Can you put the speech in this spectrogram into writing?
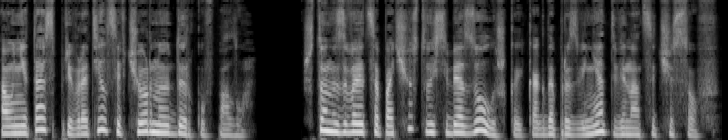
а унитаз превратился в черную дырку в полу. Что называется, почувствуй себя золушкой, когда прозвенят двенадцать часов.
